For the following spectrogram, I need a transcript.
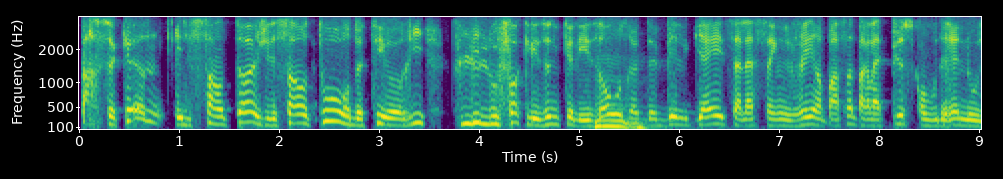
parce que ils s'entogent, ils s'entourent de théories plus loufoques les unes que les autres, de Bill Gates à la 5G, en passant par la puce qu'on voudrait nous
